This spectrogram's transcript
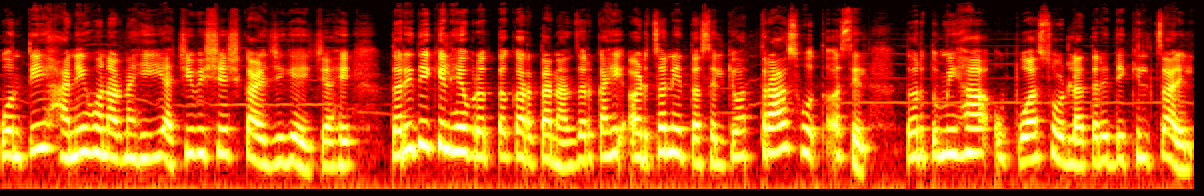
कोणतीही हानी होणार नाही याची विशेष काळजी घ्यायची आहे. तरी देखील हे व्रत करताना जर काही अडचण येत असेल किंवा त्रास होत असेल तर तुम्ही हा उपवास सोडला तरी देखील चालेल.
